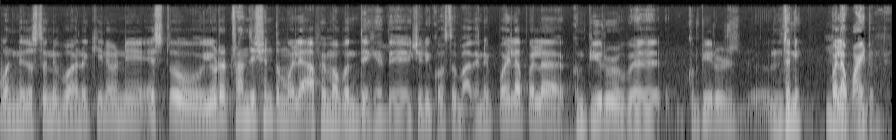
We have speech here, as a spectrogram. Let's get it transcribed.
भन्ने जस्तो नि भएन। किनभने यस्तो एउटा ट्रान्जेक्सन त मैले आफैमा पनि देखेको थिएँ। एक्चुली कस्तो भएको थियो भने पहिला पहिला कम्प्युटर कम्प्युटर हुन्छ नि पहिला वाइट हुन्थ्यो।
